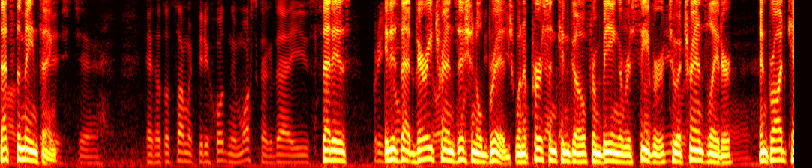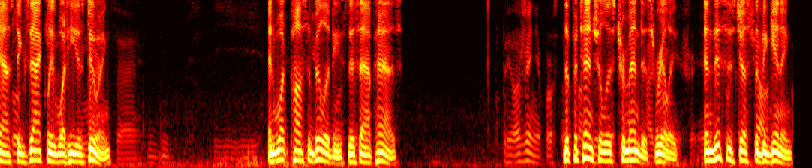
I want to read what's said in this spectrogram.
That's the main thing. That is, it is that very transitional bridge when a person can go from being a receiver to a translator and broadcast exactly what he is doing and what possibilities this app has. The potential is tremendous, really, and this is just the beginning.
